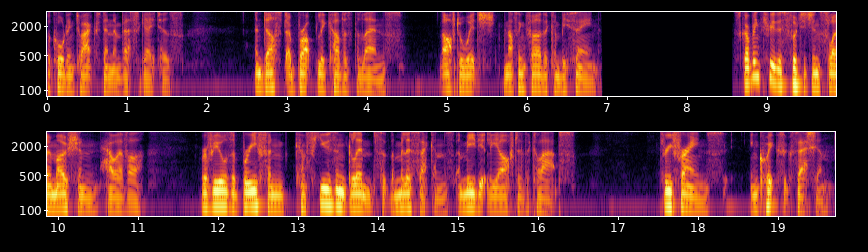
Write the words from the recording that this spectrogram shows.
according to accident investigators, and dust abruptly covers the lens, after which nothing further can be seen. Scrubbing through this footage in slow motion, however, reveals a brief and confusing glimpse at the milliseconds immediately after the collapse. Three frames, in quick succession.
